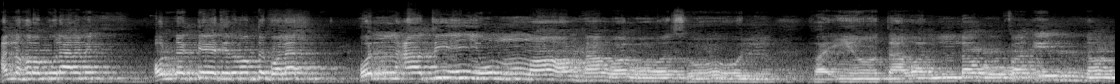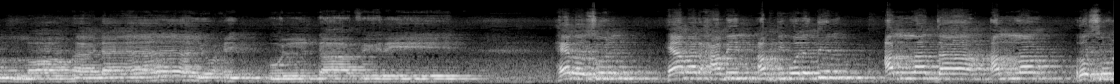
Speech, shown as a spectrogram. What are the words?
আল্লাহ রব্বুল আলামিন অন্য একটি আয়াতের মধ্যে বলেন قل أطيعوا الله والرسول فإن تولوا فإن الله لا يحب الكافرين হে রসুল হে আমার হাবিব, আপনি বলে দিন, আল্লাহ তা আল্লাহ রসুল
